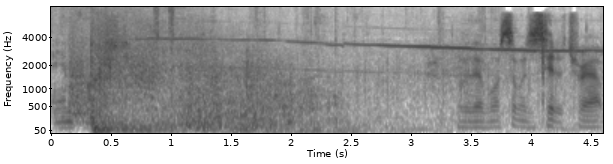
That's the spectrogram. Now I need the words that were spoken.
And punched. Over there. Someone just hit a trap.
